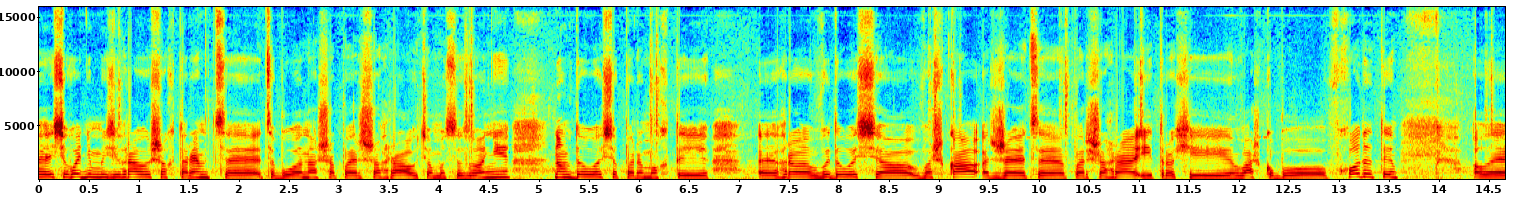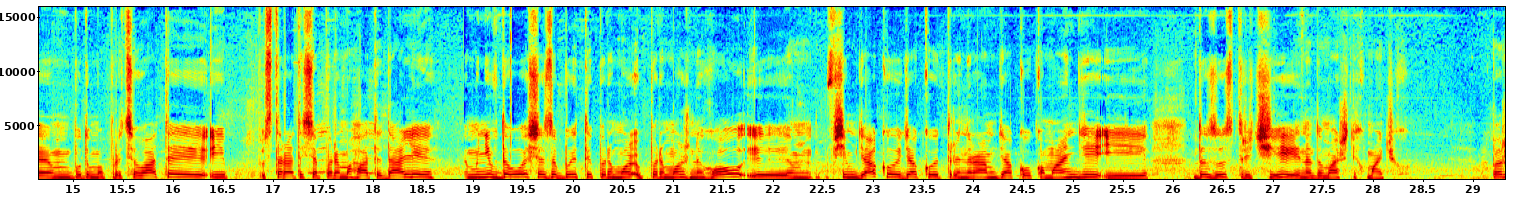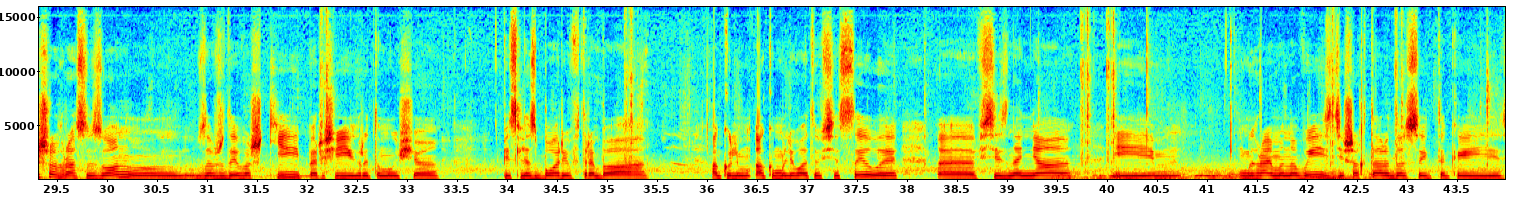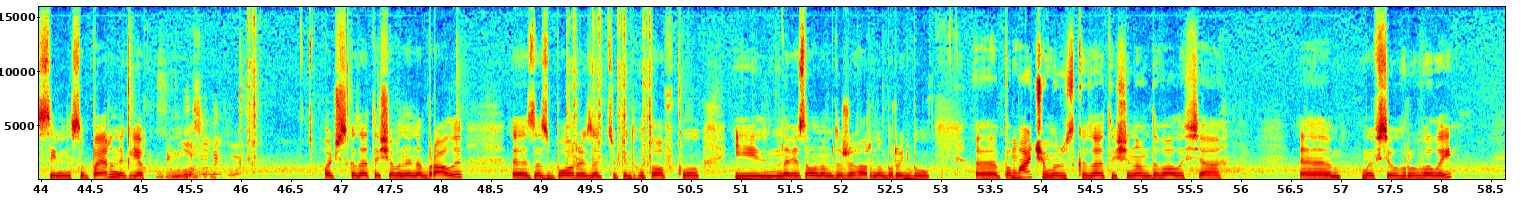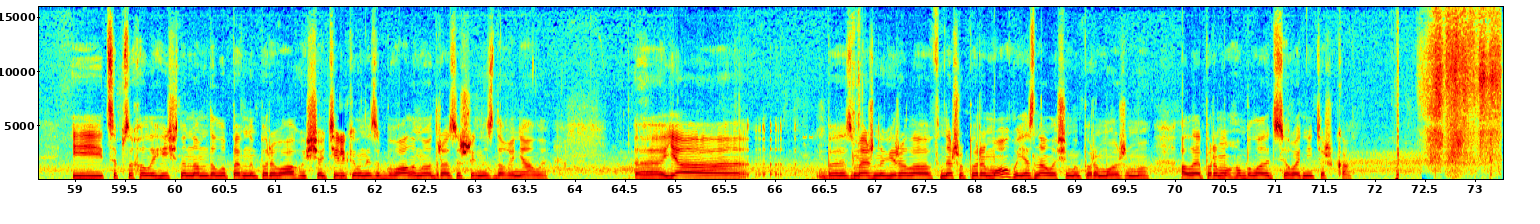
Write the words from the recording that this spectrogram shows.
Е, Сьогодні ми зіграли Шахтарем. Це, це була наша перша гра у цьому сезоні. Нам вдалося перемогти. Е, Гра видалася важка, адже це перша гра і трохи важко було входити. Але ми будемо працювати і старатися перемагати далі. Мені вдалося забити переможний гол. І всім дякую, дякую тренерам, дякую команді і до зустрічі на домашніх матчах. Перша гра сезону завжди важкі перші ігри, тому що після зборів треба акумулювати всі сили, е, всі знання. І ми граємо на виїзді. Шахтар досить такий сильний суперник. Я хочу сказати, що вони набрали е, за збори, за цю підготовку і нав'язали нам дуже гарну боротьбу. Е, По матчу можу сказати, що нам вдавалося, е, ми всю гру вели. І це психологічно нам дало певну перевагу, що тільки вони забивали, ми одразу ж їх не здоганяли. Е, Я безмежно вірила в нашу перемогу. Я знала, що ми переможемо, але перемога була сьогодні тяжка.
